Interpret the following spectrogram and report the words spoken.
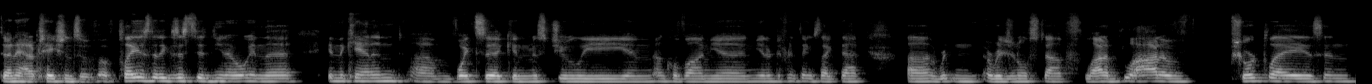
done adaptations of, of plays that existed you know in the in the canon um, and miss julie and uncle vanya and you know different things like that uh, written original stuff a lot of lot of short plays and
